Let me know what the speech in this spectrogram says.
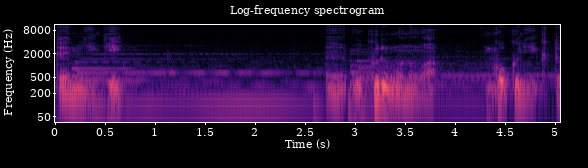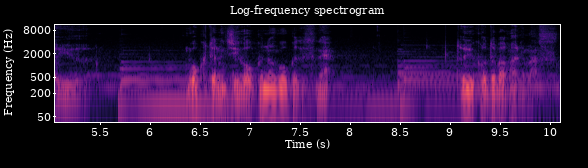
天に行き、えー、受るものは極に行く」という極というのは地獄の極ですねという言葉があります。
